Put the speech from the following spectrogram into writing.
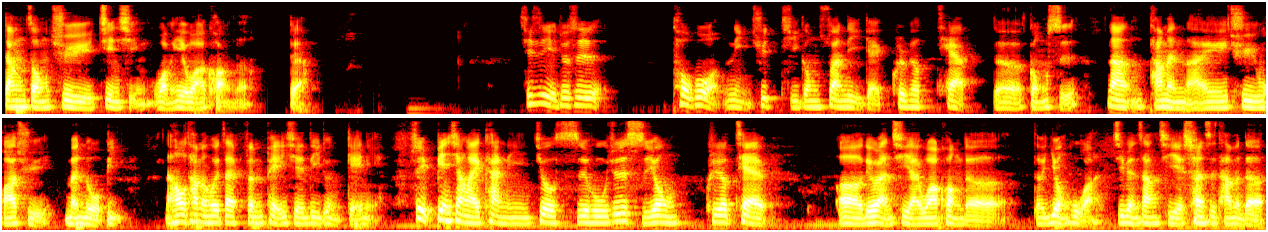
当中去进行网页挖矿呢？对啊，其实也就是透过你去提供算力给 CryptoTab 的公司，让他们来去挖取门罗币。然后他们会再分配一些利润给你，所以变相来看，你就似乎就是使用 CryptoTab 呃浏览器来挖矿的的用户啊，基本上其实也算是他们的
